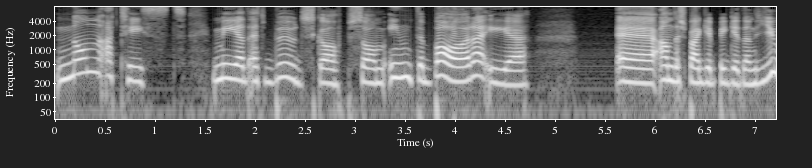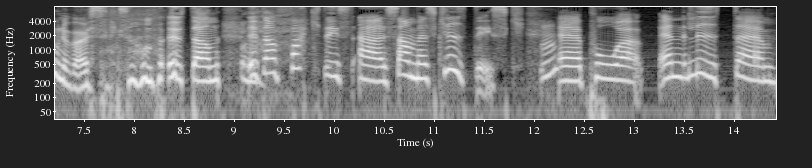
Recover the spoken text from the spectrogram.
någon artist med ett budskap som inte bara är eh, Anders Bagge bigger than the universe liksom, utan, utan faktiskt är samhällskritisk Mm. eh, på en lite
